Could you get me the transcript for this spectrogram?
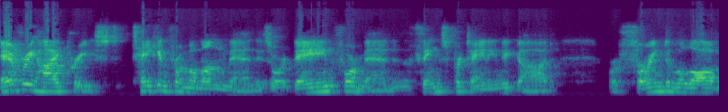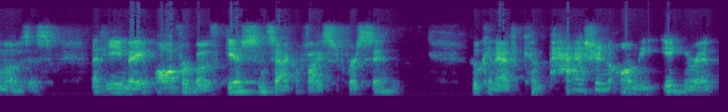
Every high priest taken from among men is ordained for men in the things pertaining to God, referring to the law of Moses, that he may offer both gifts and sacrifices for sin who can have compassion on the ignorant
